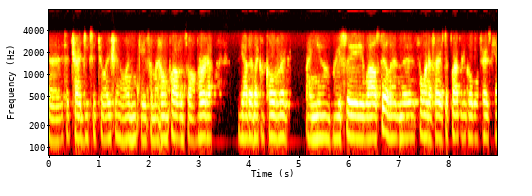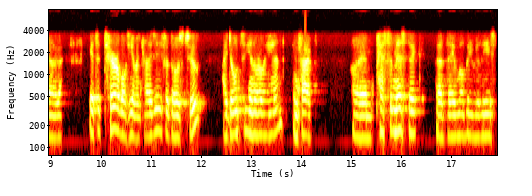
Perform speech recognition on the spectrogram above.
uh, it's a tragic situation. One came from my home province, Alberta. The other, Michael Kovrig, I knew briefly while still in the Foreign Affairs Department, Global Affairs Canada. It's a terrible human tragedy for those two. I don't see an early end. In fact, I'm pessimistic that they will be released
